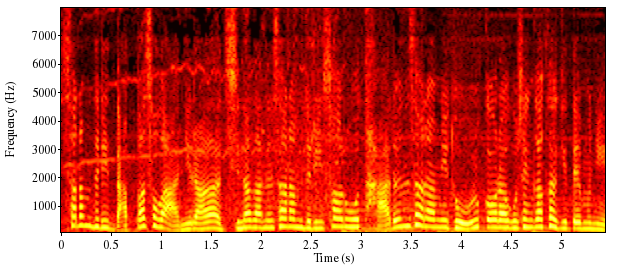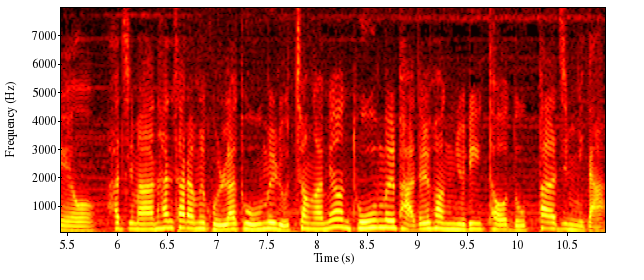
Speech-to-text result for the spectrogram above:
사람들이 나빠서가 아니라 지나가는 사람들이 서로 다른 사람이 도울 거라고 생각하기 때문이에요. 하지만 한 사람을 골라 도움을 요청하면 도움을 받을 확률이 더 높아집니다.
